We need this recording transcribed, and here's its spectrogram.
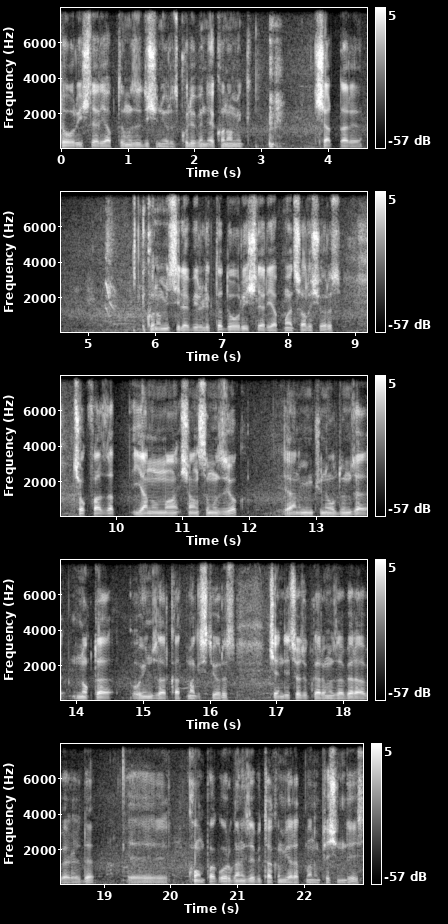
doğru işler yaptığımızı düşünüyoruz. Kulübün ekonomik şartları, ekonomisiyle birlikte doğru işler yapmaya çalışıyoruz. Çok fazla yanılma şansımız yok. Yani mümkün olduğunca nokta oyuncular katmak istiyoruz. Kendi çocuklarımıza beraber de e, kompak, organize bir takım yaratmanın peşindeyiz.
